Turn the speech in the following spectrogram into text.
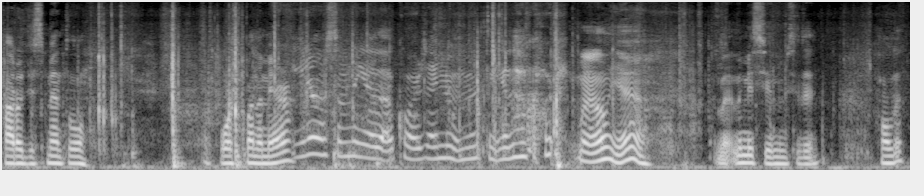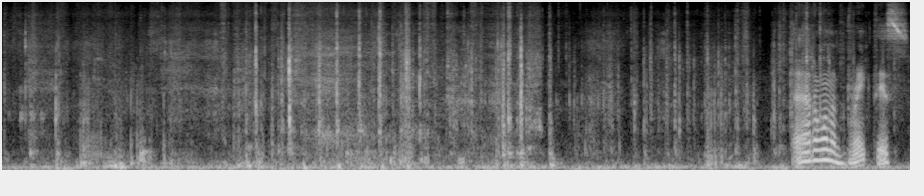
how to dismantle a Porsche Panamera. you know something about cars. I know nothing about cars. Well, yeah. Let, let me see. Let me see the. Hold it. I don't want to break this.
